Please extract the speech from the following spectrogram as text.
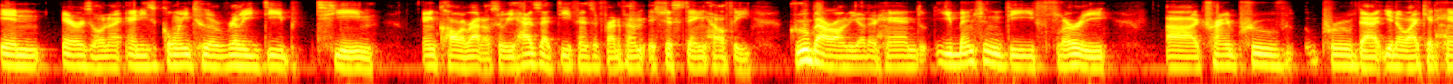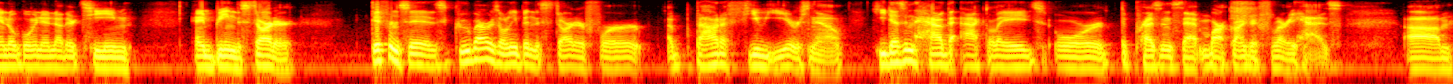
in Arizona, and he's going to a really deep team in Colorado. So he has that defense in front of him. It's just staying healthy. Grubauer, on the other hand, you mentioned the Fleury, uh, try and prove prove that you know I could handle going to another team and being the starter. Difference is Grubauer's only been the starter for about a few years now. He doesn't have the accolades or the presence that Marc Andre Fleury has. Um,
